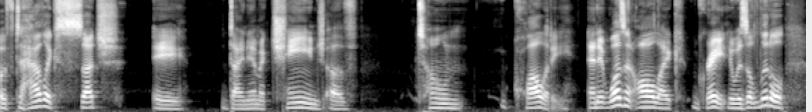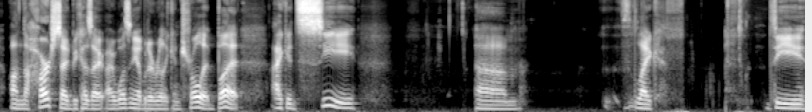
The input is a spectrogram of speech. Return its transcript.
but to have like such a dynamic change of tone quality and it wasn't all like great. It was a little on the harsh side because I, I wasn't able to really control it, but I could see um like the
